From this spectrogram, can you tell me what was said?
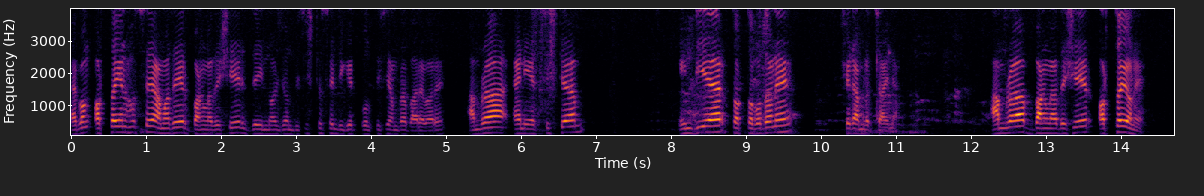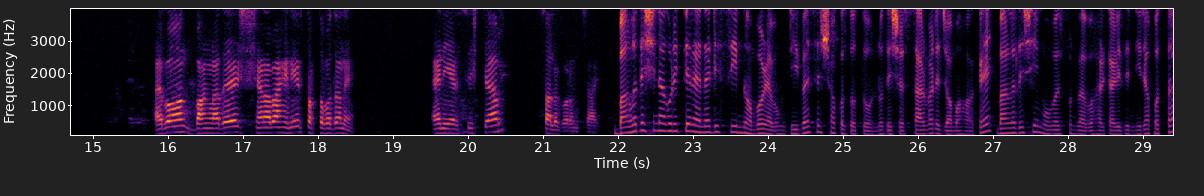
এবং অর্থায়ন হচ্ছে আমাদের বাংলাদেশের যে নয়জন বিশিষ্ট সিন্ডিকেট বলতেছি আমরা বারে বারে। আমরা এনইআর সিস্টেম ইন্ডিয়ার তত্ত্বাবধানে সেটা আমরা চাই না। আমরা বাংলাদেশের অর্থায়নে এবং বাংলাদেশ সেনাবাহিনীর তত্ত্বাবধানে এনইআর সিস্টেম চালুকরণ চাই। বাংলাদেশি নাগরিকদের এনআইডি সিম নম্বর এবং ডিভাইসের সকল তথ্য অন্য দেশের সার্ভারে জমা হওয়াকে বাংলাদেশি মোবাইল ফোন ব্যবহারকারীদের নিরাপত্তা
